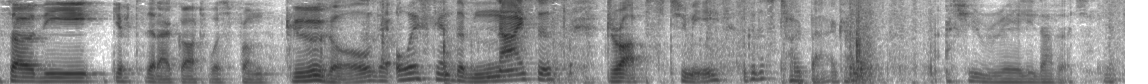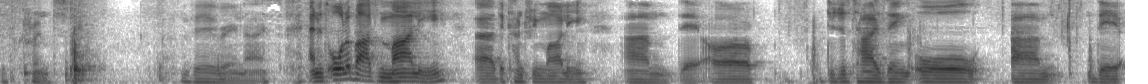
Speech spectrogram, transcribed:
So the gift that I got was from Google. They always send the nicest drops to me. Look at this tote bag. I actually really love it. There's this print. Very, very nice. And it's all about Mali, uh, the country Mali. Um, they are digitizing all um, their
